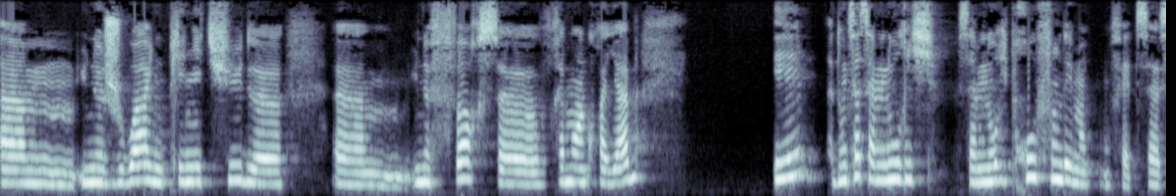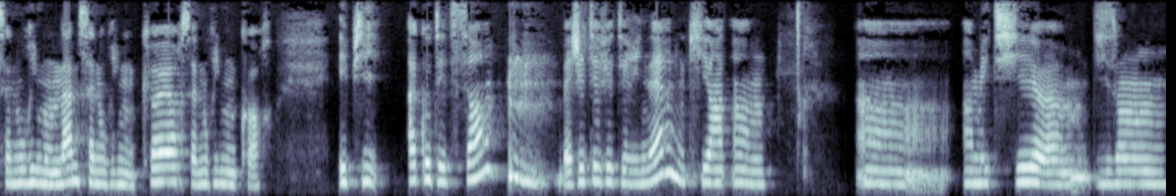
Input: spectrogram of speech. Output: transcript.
une joie, une plénitude, une force vraiment incroyable. Et donc ça, ça me nourrit. Ça me nourrit profondément, en fait. Ça, ça nourrit mon âme, ça nourrit mon cœur, ça nourrit mon corps. Et puis, à côté de ça, bah, j'étais vétérinaire, donc qui a un, un, un métier, euh, disons,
